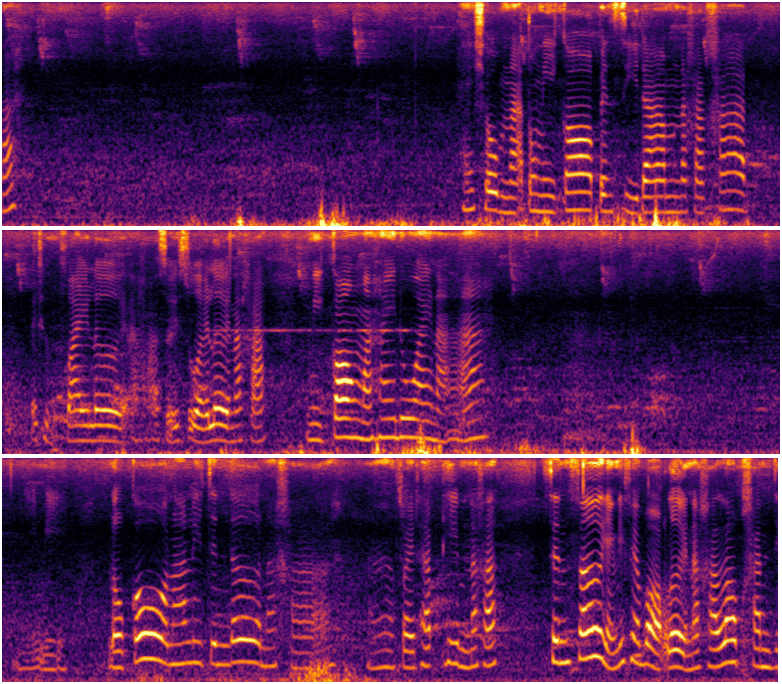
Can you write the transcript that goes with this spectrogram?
ะ ให้ชมนะ ตรงนี้ก็เป็นสีดำนะคะคาด ไปถึงไฟเลยนะคะ สวย ๆ เลยนะคะ มีกล้องมาให้ด้วยนะนี่มีโลโก้นะ Legender นะคะไฟทับทิมนะคะ เซนเซอร์อย่างที่เฟียบอกเลยนะคะ รอบคันจ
